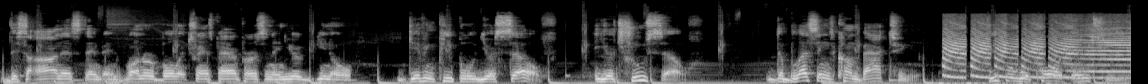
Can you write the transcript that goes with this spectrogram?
this honest and, and vulnerable and transparent person and you're, you know, giving people yourself, your true self, the blessings come back to you. People will pour into you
